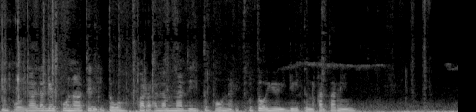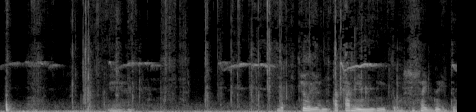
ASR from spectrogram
Yan po, lalagay po natin ito para alam na dito po na ito, ito yung dito nakatanim. Ayan. Bukcho yan, katanim dito sa side na ito.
